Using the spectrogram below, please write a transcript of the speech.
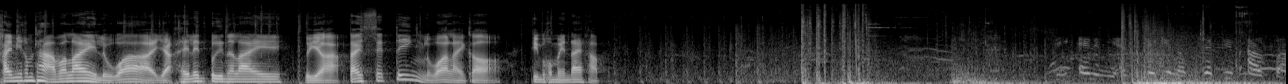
ใครมีคำถามอะไรหรือว่าอยากให้เล่นปืนอะไร หรืออยากได้เซตติ้งหรือว่าอะไรก็พิมพ์คอมเมนต์ได้ครับ The enemy has taken objective Alpha.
